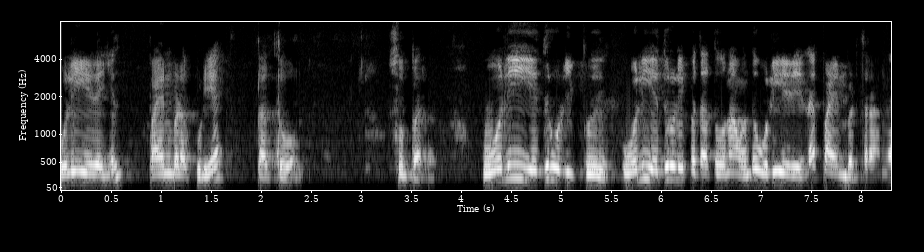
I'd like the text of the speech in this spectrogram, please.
ஒளி இழையில் பயன்படக்கூடிய தத்துவம். சூப்பர் ஒலி எதிரொலிப்பு ஒலி எதிரொலிப்பு தத்துவம் தான் வந்து ஒலி இழையில பயன்படுத்துறாங்க.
